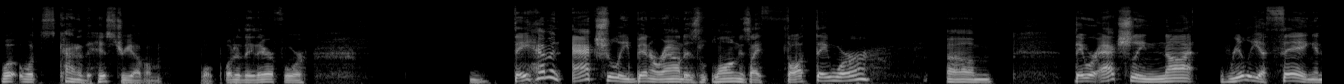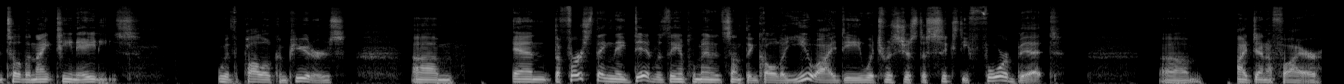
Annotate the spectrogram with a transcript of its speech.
what what's kind of the history of them what, what are they there for they haven't actually been around as long as I thought they were. Um, they were actually not really a thing until the 1980s with Apollo computers. Um, and the first thing they did was they implemented something called a UID, which was just a 64 bit um, identifier.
